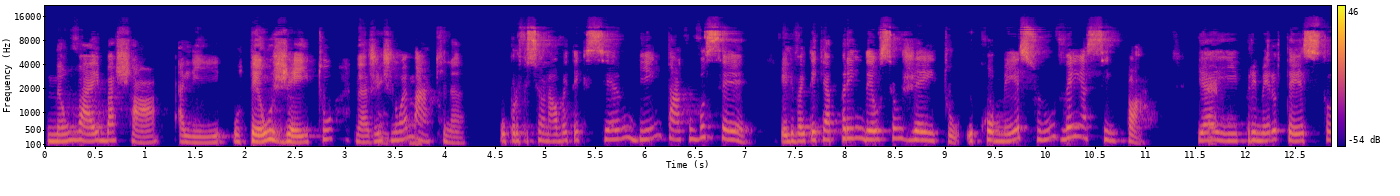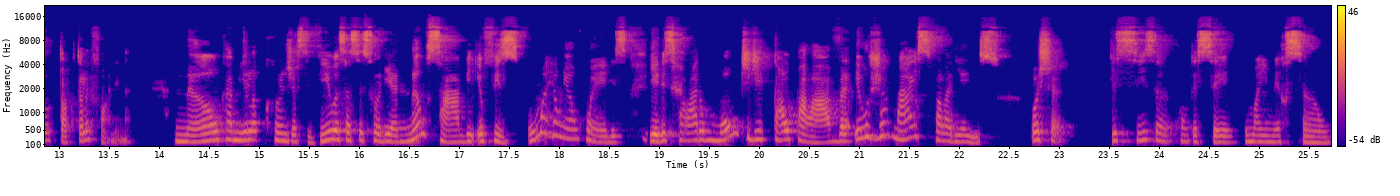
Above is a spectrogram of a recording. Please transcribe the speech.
Não vai baixar ali o teu jeito, né? a gente Sim. não é máquina. O profissional vai ter que se ambientar com você. Ele vai ter que aprender o seu jeito. O começo não vem assim, pá. E é. aí, primeiro texto, toca o telefone, né? Não, Camila, porque onde já se viu, essa assessoria não sabe. Eu fiz uma reunião com eles e eles falaram um monte de tal palavra. Eu jamais falaria isso. Poxa, precisa acontecer uma imersão,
